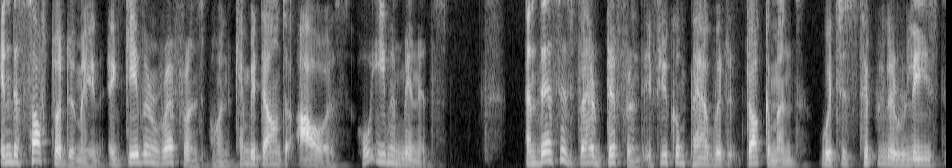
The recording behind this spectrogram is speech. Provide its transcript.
In the software domain, a given reference point can be down to hours or even minutes. And this is very different if you compare with a document which is typically released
